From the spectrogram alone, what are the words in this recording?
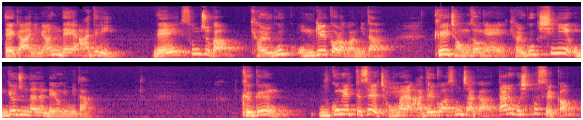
내가 아니면 내 아들이, 내 손주가 결국 옮길 거라고 합니다. 그 정성에 결국 신이 옮겨준다는 내용입니다. 극은 우공의 뜻을 정말 아들과 손자가 따르고 싶었을까?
